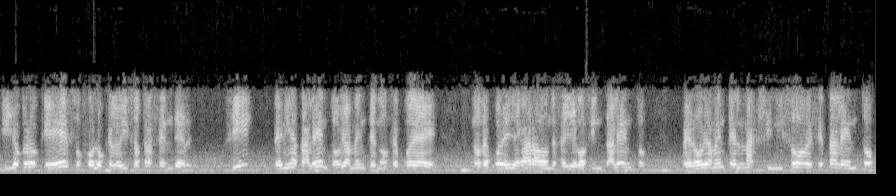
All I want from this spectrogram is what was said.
Y yo creo que eso fue lo que lo hizo trascender sí tenía talento, obviamente no se puede no se puede llegar a donde se llegó sin talento, pero obviamente él maximizó ese talento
